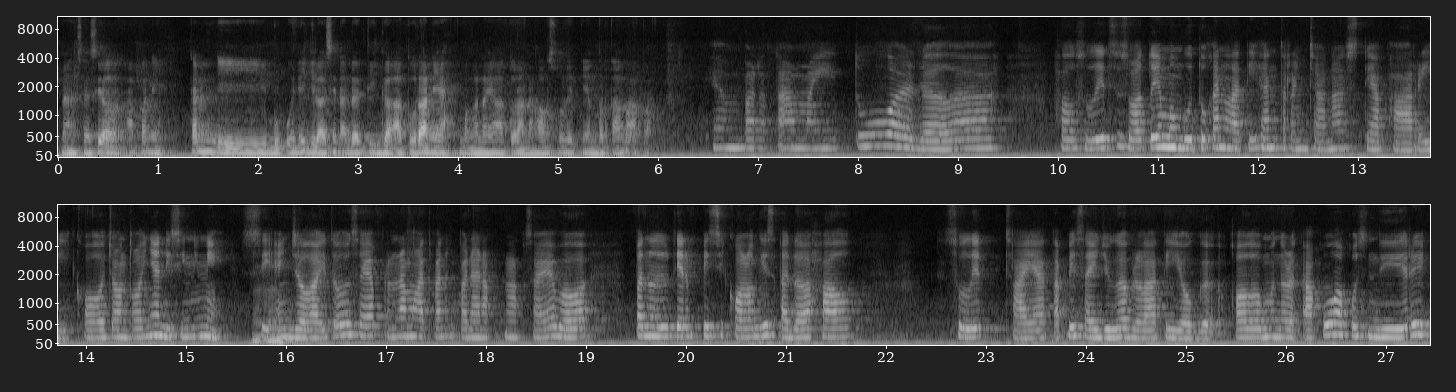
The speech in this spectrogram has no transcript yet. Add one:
Nah, Cecil, apa nih? Kan di buku ini jelasin ada tiga aturan ya mengenai aturan hal sulit. Yang pertama apa? Yang pertama itu adalah hal sulit sesuatu yang membutuhkan latihan terencana setiap hari. Kalau contohnya di sini nih, si. Angela itu saya pernah mengatakan kepada anak-anak saya bahwa penelitian psikologis adalah hal sulit saya, tapi saya juga berlatih yoga. Kalau menurut aku, aku sendiri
